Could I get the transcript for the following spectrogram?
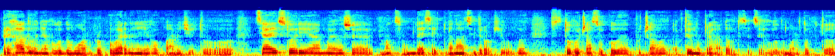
пригадування голодомору, про повернення його пам'яті, то ця історія має лише максимум 10-12 років з того часу, коли почали активно пригадуватися цей голодомор. Тобто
